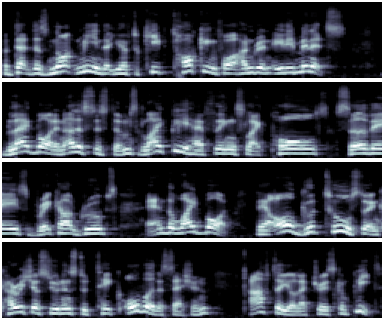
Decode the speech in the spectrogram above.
But that does not mean that you have to keep talking for 180 minutes. Blackboard and other systems likely have things like polls, surveys, breakout groups, and the whiteboard. They are all good tools to encourage your students to take over the session after your lecture is complete.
